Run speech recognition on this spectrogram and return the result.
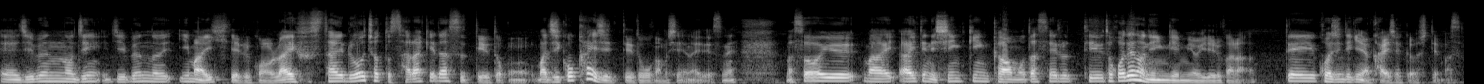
えー、自分の人自分の今生きてるこのライフスタイルをちょっとさらけ出すっていうところまあ、自己開示っていうとこかもしれないですね。まあ、そういう、まあ、相手に親近感を持たせるっていうとこでの人間味を入れるかなっていう個人的には解釈をしています。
